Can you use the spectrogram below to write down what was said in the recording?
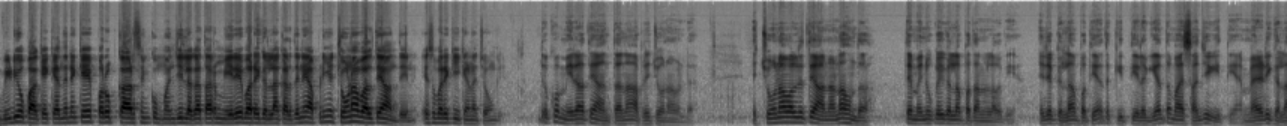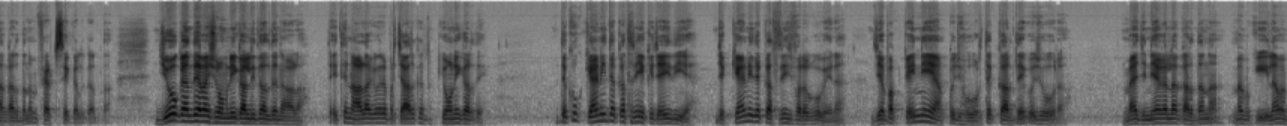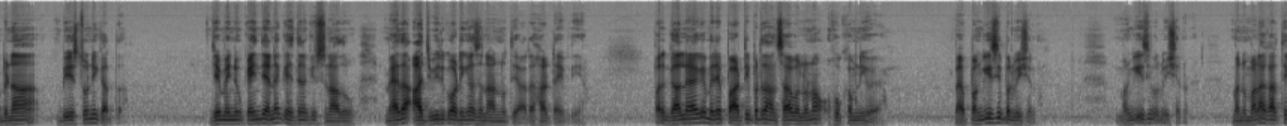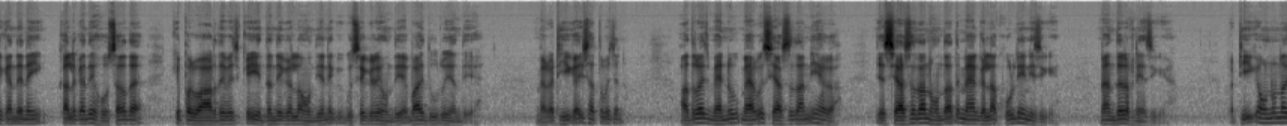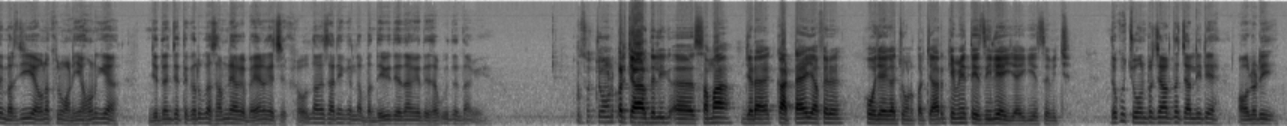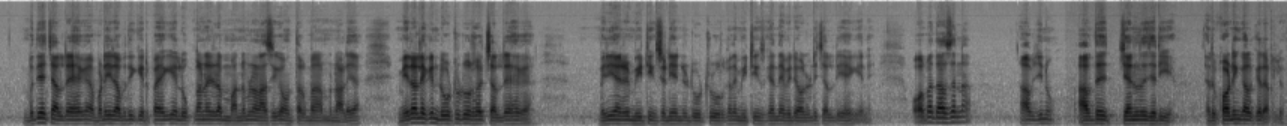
ਵੀਡੀਓ ਪਾ ਕੇ ਕਹਿੰਦੇ ਨੇ ਕਿ ਪਰਉਪਕਾਰ ਸਿੰਘ ਘੁੰਮਣ ਜੀ ਲਗਾਤਾਰ ਮੇਰੇ ਬਾਰੇ ਗੱਲਾਂ ਕਰਦੇ ਨੇ, ਆਪਣੀਆਂ ਚੋਣਾਂ ਵੱਲ ਧਿਆਨ ਦੇਣ। ਇਸ ਬਾਰੇ ਕੀ ਕਹਿਣਾ ਚਾਹੋਗੇ? ਦੇਖੋ, ਮੇਰਾ ਧਿਆਨ ਤਾਂ ਨਾ ਆਪਣੀ ਚੋਣਾਂ ਵੱਲ ਹੈ। ਇਹ ਚੋਣਾਂ ਵੱਲ ਧਿਆਨ ਨਾ ਨਾ ਹੁੰਦਾ, ਤੇ ਮੈਨੂੰ ਕਈ ਗੱਲਾਂ ਪਤਾ ਨਾ ਲੱਗਦੀਆਂ। ਇਹ ਜੇ ਗੱਲਾਂ ਪਤੀਆਂ ਤਾਂ ਕੀਤੀਆਂ ਲੱਗੀਆਂ, ਤਾਂ ਮੈਂ ਸਾਂਝੀ ਕੀਤੀਆਂ। ਮੈਂ ਜਿਹੜੀ ਗੱਲਾਂ ਕਰਦਾ ਨਾ, ਮੈਂ ਫੈਕਟ ਸੇ ਗੱਲ ਕਰਦਾ। ਜੇ ਉਹ ਕਹਿੰਦੇ ਆ, ਮੈਂ ਸ਼੍ਰੋਮਣੀ ਅਕਾਲੀ ਦਲ ਦੇ ਨਾਲ ਆ ਤੇ ਇੱਥੇ ਨਾਲ ਆ ਕੇ ਮੇਰਾ ਪ੍ਰਚਾਰ ਕਰ ਕਿਉਂ ਨਹੀਂ ਕਰਦੇ? ਦੇਖੋ, ਕਹਿਣੀ ਤਾਂ ਕਥਨੀ ਇੱਕ ਚਾਹੀਦੀ ਹੈ। ਜੇ ਕਹਿਣੀ ਤੇ ਕਥਨੀ 'ਚ ਫ਼ਰਕ ਹੋਵੇ ਨਾ, ਜੇ ਆਪਾਂ ਕਹਿੰਨੇ ਆ ਕੁਝ ਹੋਰ ਤੇ ਕਰਦੇ ਕੁਝ ਹੋਰ ਆ। ਮੈਂ ਜਿੰਨੀਆਂ ਗੱਲਾਂ ਕਰਦਾ ਨਾ, ਮੈਂ ਵਕੀਲ ਆ, ਮੈਂ ਬਿਨਾ ਬੇਸ ਤੋਂ ਨਹੀਂ ਕਰਦਾ। ਜੇ ਮੈਨੂੰ ਕਹਿੰਦੇ ਆ ਨਾ ਕਿਸੇ ਦਿਨ ਕਿ ਸੁਣਾ ਦਿਓ ਮੈਂ ਤਾਂ ਅੱਜ ਵੀ ਰਿਕਾਰਡਿੰਗਾਂ ਸੁਣਾਉਣ ਨੂੰ ਤਿਆਰ ਹਾਂ ਹਰ ਟਾਈਪ ਦੀਆਂ। ਪਰ ਗੱਲ ਹੈ ਕਿ ਮੇਰੇ ਪਾਰਟੀ ਪ੍ਰਧਾਨ ਸਾਹਿਬ ਵੱਲੋਂ ਨਾ ਹੁਕਮ ਨਹੀਂ ਹੋਇਆ। ਮੈਂ ਮੰਗੀ ਸੀ ਪਰਮਿਸ਼ਨ ਮੰਗੀ ਸੀ ਪਰਮਿਸ਼ਨ ਮੈਨੂੰ ਮਨਾ ਕਰਤੇ, ਕਹਿੰਦੇ ਨਹੀਂ ਕੱਲ ਕਹਿੰਦੇ ਹੋ ਸਕਦਾ ਕਿ ਪਰਿਵਾਰ ਦੇ ਵਿੱਚ ਕਈ ਇਦਾਂ ਦੀਆਂ ਗੱਲਾਂ ਹੁੰਦੀਆਂ ਨੇ ਕਿ ਗੁੱਸੇ ਕਿਹੜੇ ਹੁੰਦੇ ਆ, ਬਾਅਦ 'ਚ ਦੂਰ ਹੋ ਜਾਂਦੇ ਆ। ਮੈਂ ਕਿਹਾ, ਠੀਕ ਹੈ ਜੀ, ਸਤ ਵਚਨ। ਅਦਰਵਾਇਜ਼ ਮੈਨੂੰ, ਮੈਂ ਕੋਈ ਸਿਆਸਤਦਾਨ ਨਹੀਂ ਹੈਗਾ। ਜੇ ਸਿਆਸਤਦਾਨ ਹੁੰਦਾ ਤੇ ਮੈਂ ਗੱਲਾਂ ਖੋਲ੍ਹਣੀਆਂ ਨਹੀਂ ਸੀਗੀਆਂ। ਮੈਂ ਅੰਦਰ ਰੱਖਣੀਆਂ ਸੀਗੀਆਂ। ਪਰ ਠੀਕ ਹੈ ਹੁਣ ਉਹਨਾਂ ਦੀ ਮਰਜ਼ੀ ਹੈ ਉਹਨਾਂ ਖਿਲਵਾਣੀਆਂ ਹੋਣਗੀਆਂ। ਜਿੱਦਾਂ ਜਿੱਤ ਕਰੂਗਾ, ਸਾਹਮਣੇ ਆ ਕੇ ਬਹਿ ਜਾਣਗੇ ਚ ਖੋਲ ਦਾਂਗੇ ਸਾਰੀਆਂ ਗੱਲਾਂ, ਬੰਦੇ ਵੀ ਦੇ ਦਾਂਗੇ ਤੇ ਸਭ ਕੁਝ ਦੇ ਦਾਂਗੇ। ਸੋ ਚੋਣ ਪ੍ਰਚਾਰ ਦੇ ਲਈ ਸਮਾਂ ਜਿਹੜਾ ਘੱਟ ਹੈ ਜਾਂ ਫਿਰ ਹੋ ਜਾਏਗਾ ਚੋਣ ਪ੍ਰਚਾਰ? ਕਿਵੇਂ ਤੇਜ਼ੀ ਲਿਆਈ ਜਾਏਗੀ ਇਸ ਦੇ ਵਿੱਚ? ਦੇਖੋ, ਚੋਣ ਪ੍ਰਚਾਰ ਤਾਂ ਚੱਲ ਹੀ ਰਿਹਾ। ਆਲਰੇਡੀ ਵਧੀਆ ਚੱਲ ਰਿਹਾ ਹੈਗਾ, ਬੜੀ ਰੱਬ ਦੀ ਕਿਰਪਾ ਹੈਗੀ ਹੈ। ਲੋਕਾਂ ਨੇ ਜਿਹੜਾ ਮਨ ਬਣਾਉਣਾ ਸੀਗਾ, ਹੁਣ ਤੱਕ ਬਣਾ ਬਣਾ ਲਿਆ। ਮੇਰਾ ਲੇਕਿਨ ਡੋਰ ਟੂ ਡੋਰ ਹਰ ਚੱਲ ਰਿਹਾ ਹੈਗਾ। ਮੇਰੀਆਂ ਜਿਹੜੀ ਮੀਟਿੰਗਸ ਜਿਹੜੀਆਂ ਨੇ ਡੋਰ ਟੂ ਡੋਰ ਕਹਿੰਦੇ ਮੀਟਿੰਗਸ ਕਹਿੰਦੇ ਮੇਰੇ ਆਲਰੇਡੀ ਚੱਲ ਰਹੀ ਹੈਗੀਆਂ ਨੇ। ਔਰ ਮੈਂ ਦੱਸ ਦਿੰਦਾ, ਆਪ ਜੀ ਨੂੰ, ਆਪਦੇ ਚੈਨਲ ਦੇ ਜਰੀਏ ਰਿਕਾਰਡਿੰਗ ਕਰਕੇ ਰੱਖ ਲਿਓ।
